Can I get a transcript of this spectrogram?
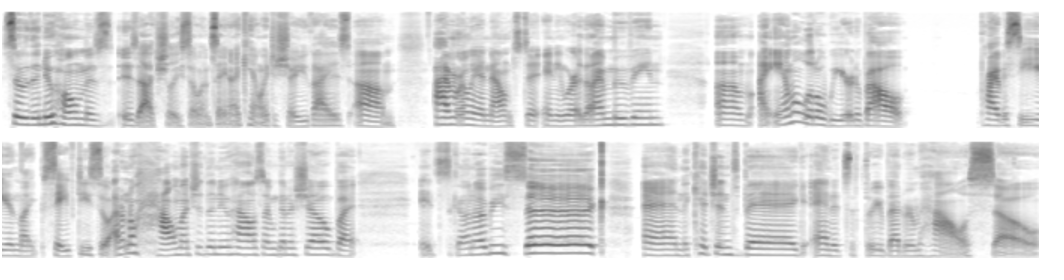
So the new home is is actually so insane. I can't wait to show you guys. Um i haven't really announced it anywhere that i'm moving. Um i am a little weird about privacy and like safety so i don't know how much of the new house i'm gonna show but it's gonna be sick and the kitchen's big and it's a three bedroom house so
